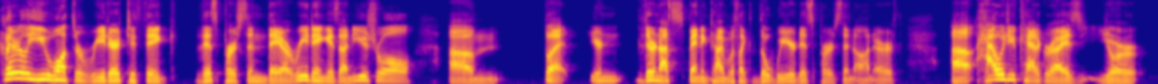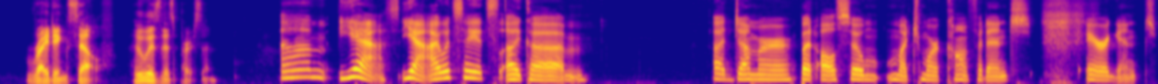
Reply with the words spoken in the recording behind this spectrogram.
clearly, you want the reader to think this person they are reading is unusual, um, but you're they're not spending time with like the weirdest person on earth. Uh, how would you categorize your writing self? Who is this person? Um, yeah, yeah, I would say it's like um a dumber but also much more confident, arrogant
